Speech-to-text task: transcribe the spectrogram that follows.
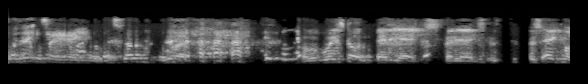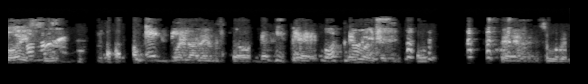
Was I say egg we're just going Betty Eggs. Betty Eggs. It's Egg Melissa. Oh, egg We're not even sure. Yeah, Look, everyone's- yeah, it's all good.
